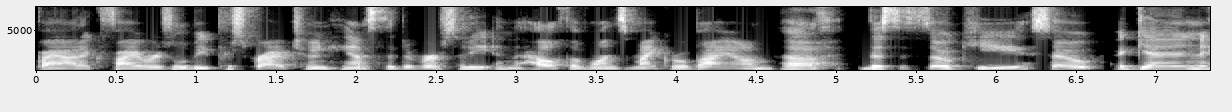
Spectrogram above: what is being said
prebiotic fibers will be prescribed to enhance the diversity and the health of one's microbiome. Ugh, this is so key. So, again,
